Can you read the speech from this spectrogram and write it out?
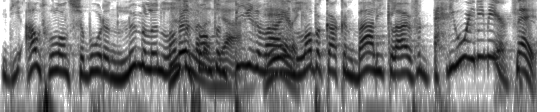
die oud-Hollandse woorden lummelen, lantefanten, ja. pierenwaaien, labbekakken, baliekluiven, die hoor je niet meer. Nee.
